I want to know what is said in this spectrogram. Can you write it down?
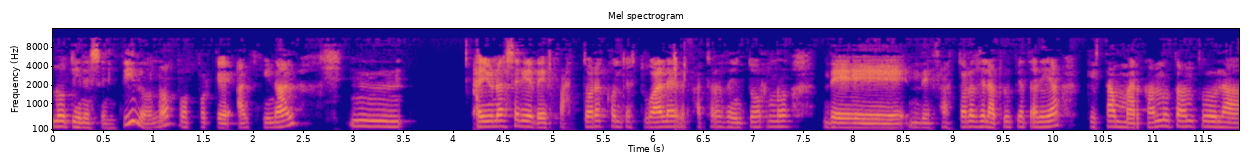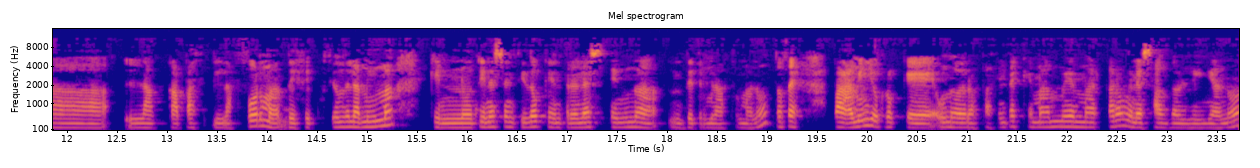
no tiene sentido, ¿no? Pues porque al final mm, hay una serie de factores contextuales, de factores de entorno, de, factores de la propia tarea que están marcando tanto la, la, la forma de ejecución de la misma que no tiene sentido que entrenes en una determinada forma, ¿no? Entonces, para mí yo creo que uno de los pacientes que más me marcaron en esas dos líneas, ¿no?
